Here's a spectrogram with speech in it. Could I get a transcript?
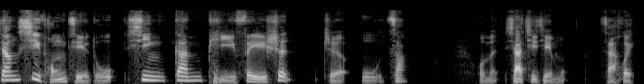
将系统解读心、肝、脾、肺、肾这五脏，我们下期节目再会。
